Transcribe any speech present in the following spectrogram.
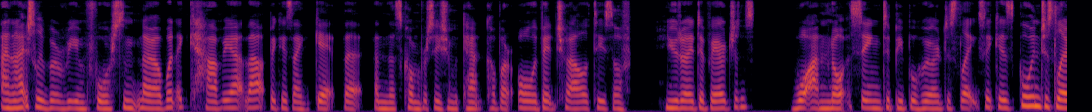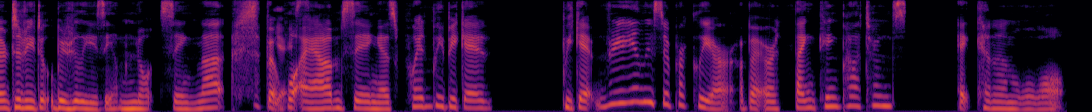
And actually, we're reinforcing. Now, I want to caveat that because I get that in this conversation we can't cover all eventualities of neurodivergence. What I'm not saying to people who are dyslexic is go and just learn to read. It will be really easy. I'm not saying that. But what I am saying is when we begin, we get really super clear about our thinking patterns, it can unlock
